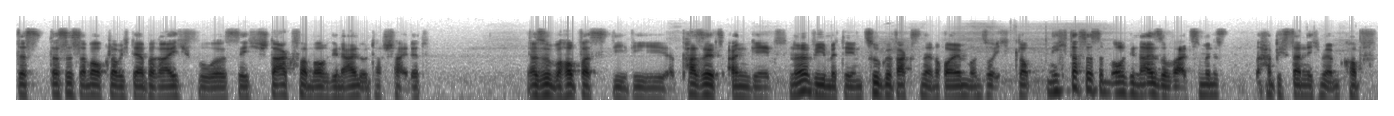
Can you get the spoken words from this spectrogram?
das, das ist aber auch, glaube ich, der Bereich, wo es sich stark vom Original unterscheidet. Also überhaupt, was die, die Puzzles angeht, ne? wie mit den zugewachsenen Räumen und so. Ich glaube nicht, dass das im Original so war. Zumindest habe ich es dann nicht mehr im Kopf.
